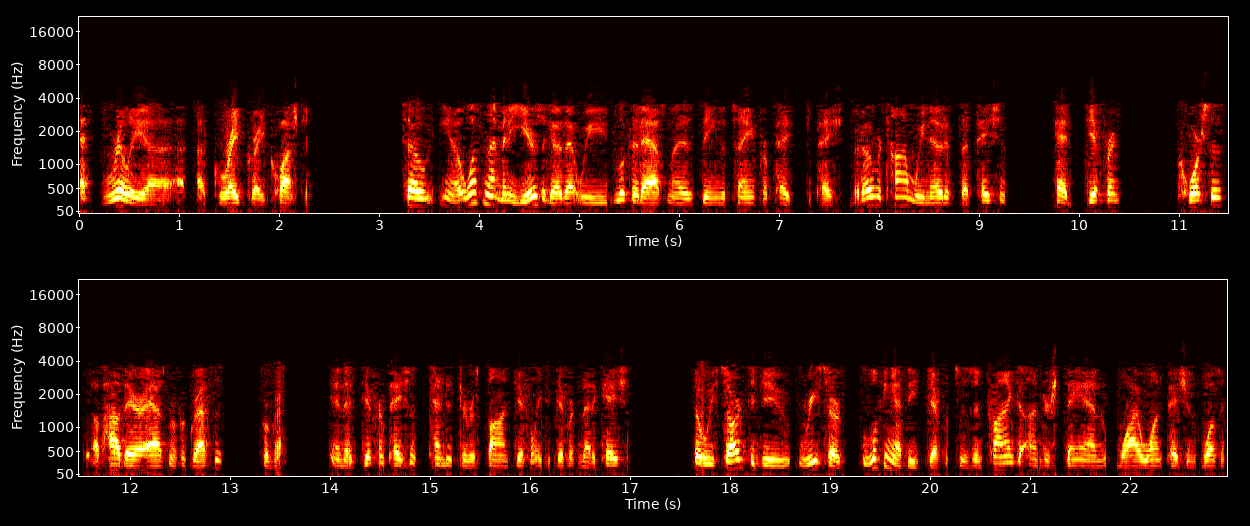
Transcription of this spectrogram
That's really a, a great, great question. So, you know, it wasn't that many years ago that we looked at asthma as being the same from patient to patient. But over time, we noticed that patients had different courses of how their asthma progresses, and that different patients tended to respond differently to different medications. So we started to do research looking at these differences and trying to understand why one patient wasn't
